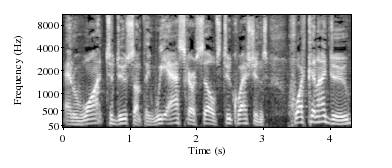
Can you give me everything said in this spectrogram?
and want to do something, we ask ourselves two questions: What can I do,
